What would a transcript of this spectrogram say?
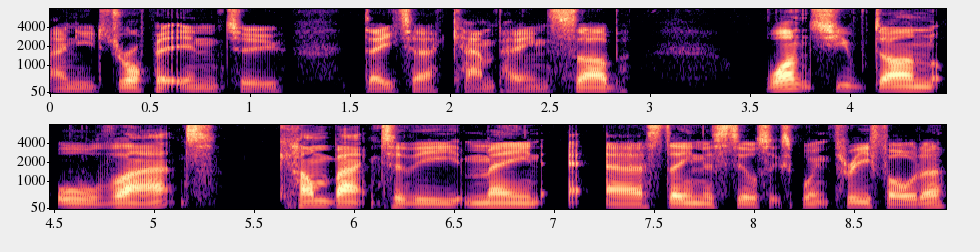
and you drop it into data campaign sub. Once you've done all that, come back to the main uh, stainless steel 6.3 folder,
